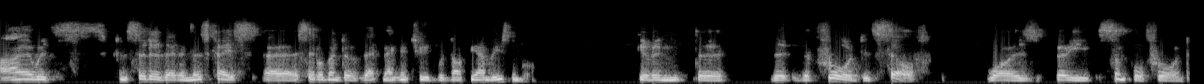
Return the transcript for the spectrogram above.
I would consider that in this case, uh, a settlement of that magnitude would not be unreasonable, given the the, the fraud itself was very simple fraud.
